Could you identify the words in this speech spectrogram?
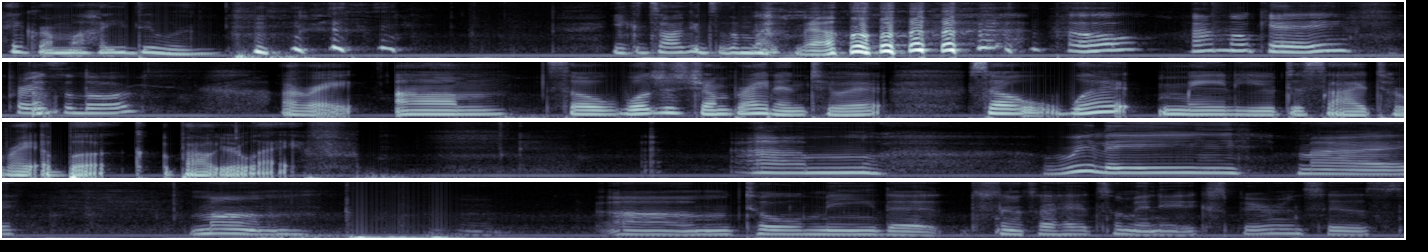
Hey, Grandma, how you doing? you can talk into the mic now. oh, I'm okay. Praise oh. the Lord. All right. Um, so we'll just jump right into it. So, what made you decide to write a book about your life? Um, really, my mom um, told me that since I had so many experiences,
